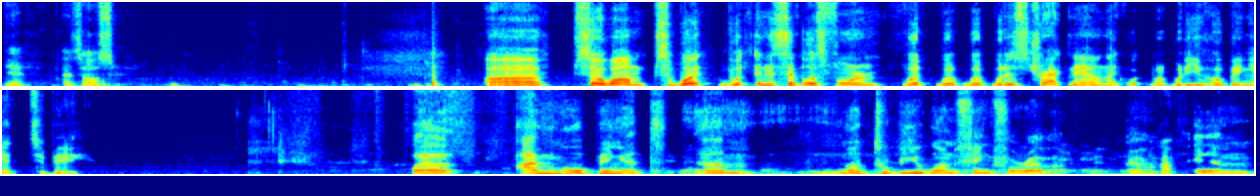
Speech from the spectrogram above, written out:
Yeah, that's awesome. Uh, so um, so what what in the simplest form, what what what, what is Trac now, and like what what are you hoping it to be? Well, I'm hoping it um not to be one thing forever. Yeah. Okay. Um,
